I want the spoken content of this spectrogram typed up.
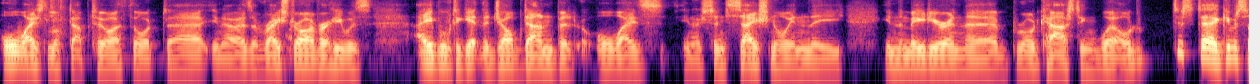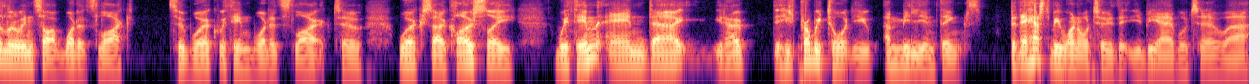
always looked up to. I thought, uh, you know, as a race driver, he was able to get the job done, but always, you know, sensational in the in the media and the broadcasting world. Just uh, give us a little insight what it's like to work with him, what it's like to work so closely with him, and uh, you know, he's probably taught you a million things but there has to be one or two that you'd be able to uh,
